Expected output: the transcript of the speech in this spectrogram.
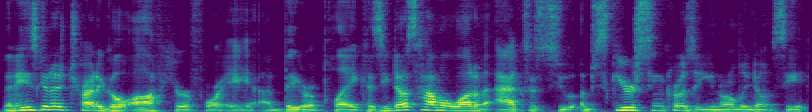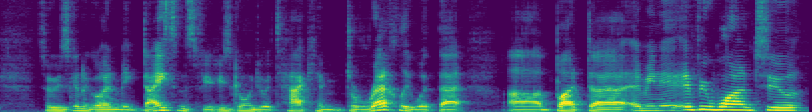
Then he's going to try to go off here for a, a bigger play because he does have a lot of access to obscure synchros that you normally don't see. So he's going to go ahead and make Dyson Sphere. He's going to attack him directly with that. Uh, but, uh, I mean, if he wanted to,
